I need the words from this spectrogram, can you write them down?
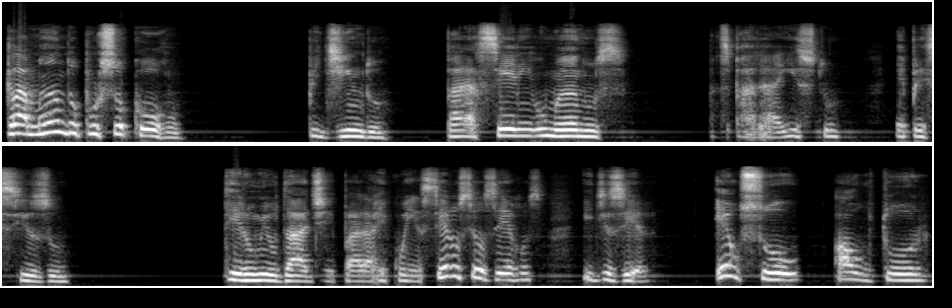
clamando por socorro, pedindo para serem humanos. Mas para isto é preciso ter humildade para reconhecer os seus erros e dizer: Eu sou autor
